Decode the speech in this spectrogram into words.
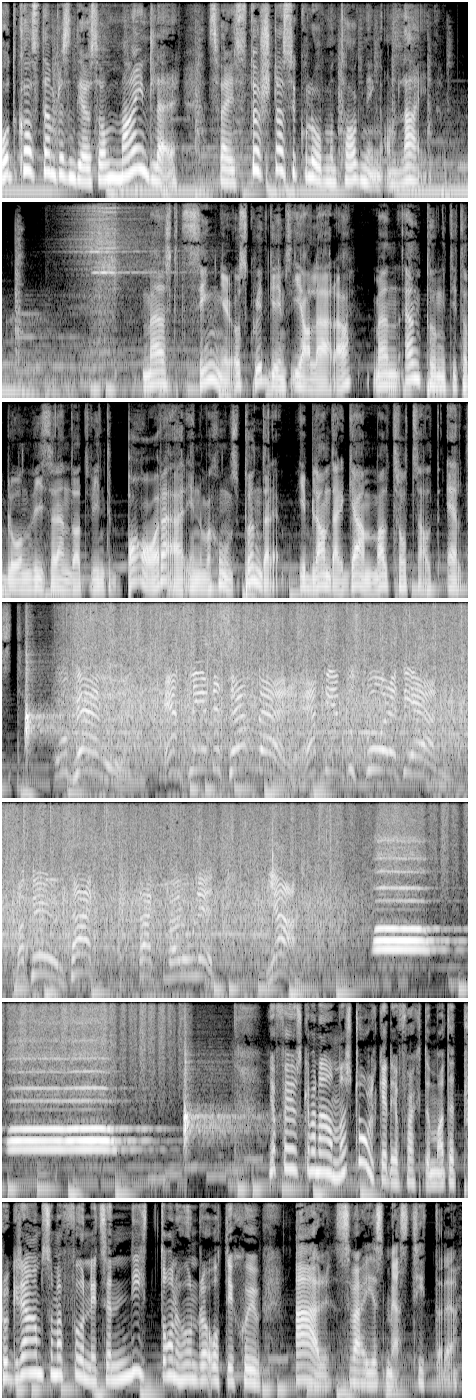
Podcasten presenteras av Mindler, Sveriges största psykologmottagning online. Masked Singer och Squid Games i all ära, men en punkt i tablån visar ändå att vi inte bara är innovationspundare. Ibland är gammalt trots allt äldst. God kväll! Äntligen december! Äntligen På spåret igen! Vad kul! Tack! Tack, vad roligt! Ja! Ja, för hur ska man annars tolka det faktum att ett program som har funnits sedan 1987 är Sveriges mest tittade?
